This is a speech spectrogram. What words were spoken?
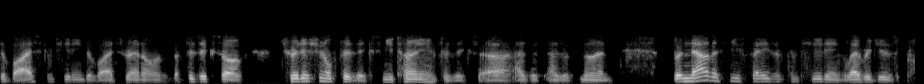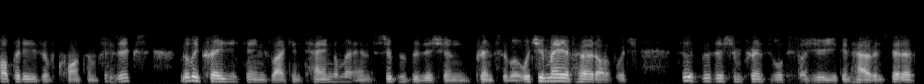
device, computing device, ran on the physics of traditional physics, Newtonian physics, uh, as, it, as it's known. But now this new phase of computing leverages properties of quantum physics, really crazy things like entanglement and superposition principle, which you may have heard of, which superposition principle tells you you can have instead of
